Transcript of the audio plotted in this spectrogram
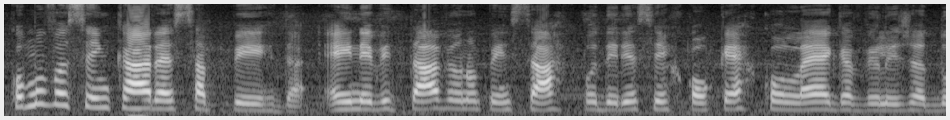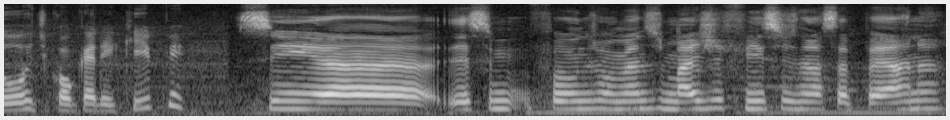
Como você encara essa perda? É inevitável não pensar que poderia ser qualquer colega velejador de qualquer equipe? Sim, é, esse foi um dos momentos mais difíceis nessa perna.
